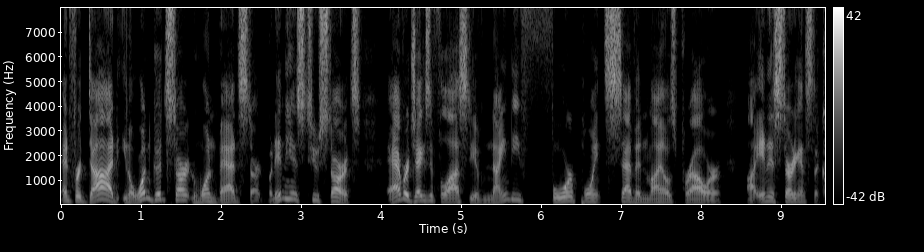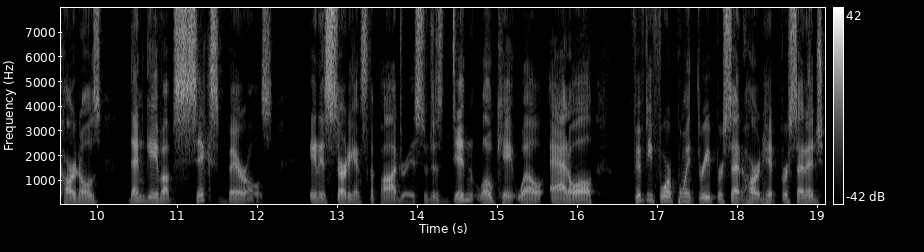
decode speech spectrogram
And for Dodd, you know, one good start and one bad start. But in his two starts, average exit velocity of 94.7 miles per hour uh, in his start against the Cardinals, then gave up six barrels in his start against the Padres. So just didn't locate well at all. 54.3% hard hit percentage.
